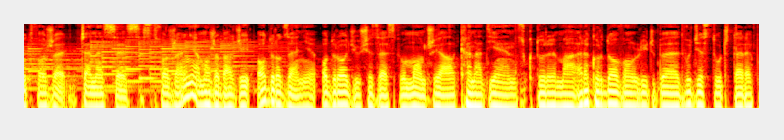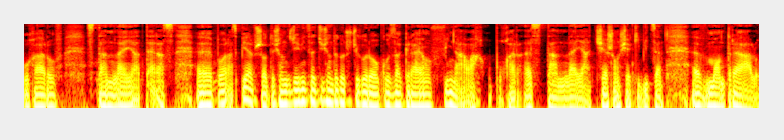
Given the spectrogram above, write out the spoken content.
Utworze Genesis stworzenie, a może bardziej odrodzenie, odrodził się zespół Montreal Canadiens, który ma rekordową liczbę 24 pucharów Stanleya. Teraz e, po raz pierwszy od 1993 roku zagrają w finałach Puchar Stanleya. Cieszą się kibice w Montrealu.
